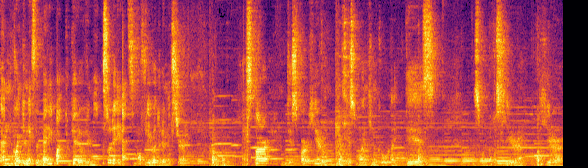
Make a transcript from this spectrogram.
I'm going to mix the belly part together with the meat so that it adds more flavor to the mixture. Next part, this part here. This one can go like this. This one goes here, here.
